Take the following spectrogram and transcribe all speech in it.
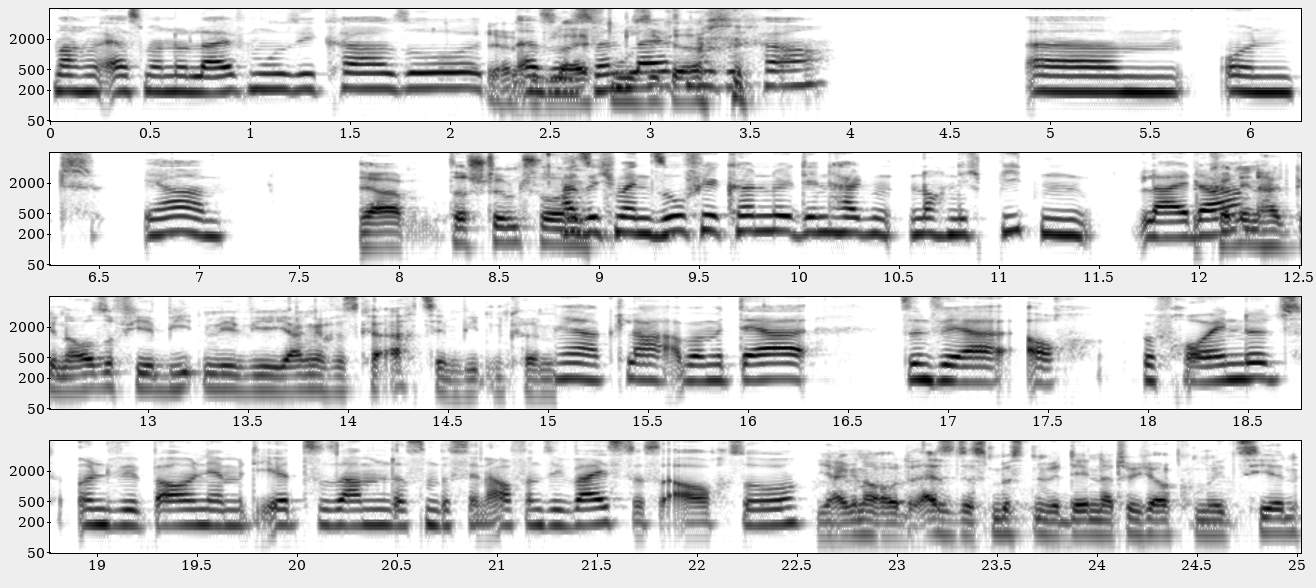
machen erstmal nur Live-Musiker so. Ja, also es sind Live-Musiker. Ähm, und ja, ja, das stimmt schon. also ich meine, so viel können wir denen halt noch nicht bieten, wir leider. können ihnen halt genauso viel bieten, wie wir Young FSK 18 bieten können. Ja, klar, aber mit der sind wir ja auch befreundet und wir bauen ja mit ihr zusammen das ein bisschen auf und sie weiß das auch so. Ja, genau. Also das müssten wir denen natürlich auch kommunizieren.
